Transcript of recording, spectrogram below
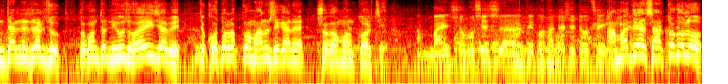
ইন্টারনেটের যুগ তখন তো নিউজ হয়েই যাবে যে কত লক্ষ মানুষ এখানে সগমন করছে। ভাই সর্বশেষ যে কথাটা সেটা হচ্ছে আমাদের সার্থক হলো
